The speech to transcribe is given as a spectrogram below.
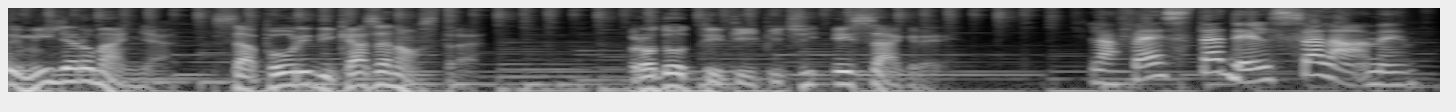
Emilia Romagna. Sapori di casa nostra. Prodotti tipici e sagre. La festa del salame.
